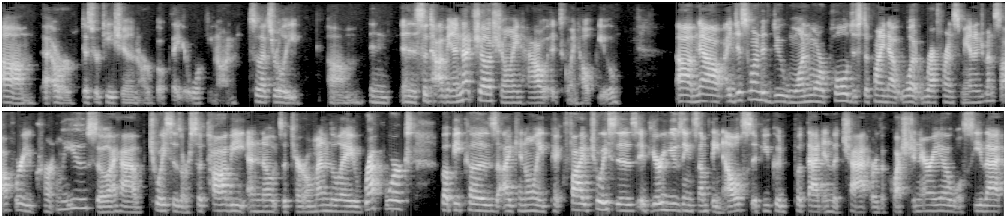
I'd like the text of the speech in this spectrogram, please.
um, or dissertation or book that you're working on. So that's really um, in, in in a nutshell showing how it's going to help you. Um, now, I just wanted to do one more poll just to find out what reference management software you currently use. So I have choices are Citavi, EndNote, Zotero, Mendeley, RefWorks, but because I can only pick five choices, if you're using something else, if you could put that in the chat or the question area, we'll see that.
